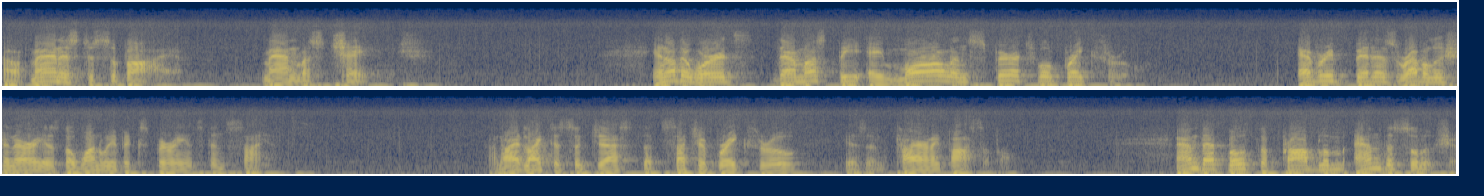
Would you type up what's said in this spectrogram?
Now, if man is to survive, man must change. In other words, there must be a moral and spiritual breakthrough, every bit as revolutionary as the one we've experienced in science. And I'd like to suggest that such a breakthrough is entirely possible. and that both the problem and the solution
